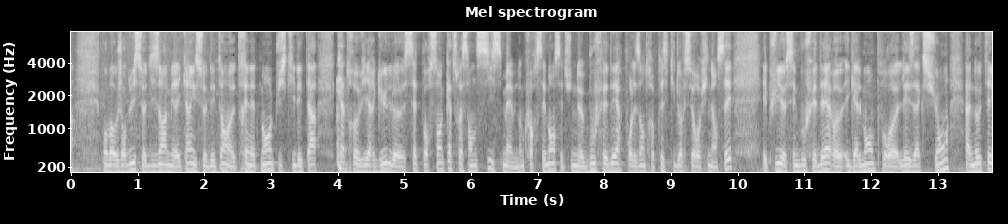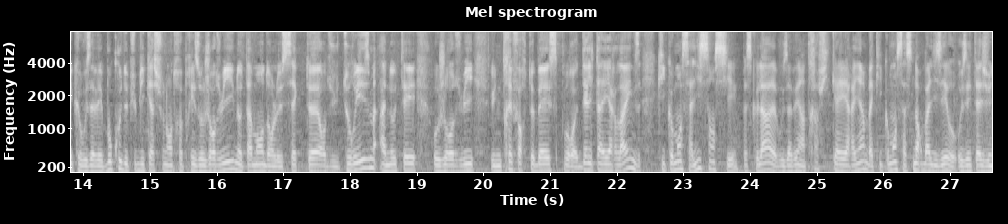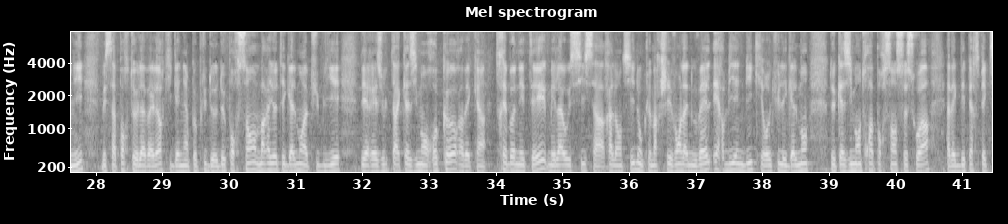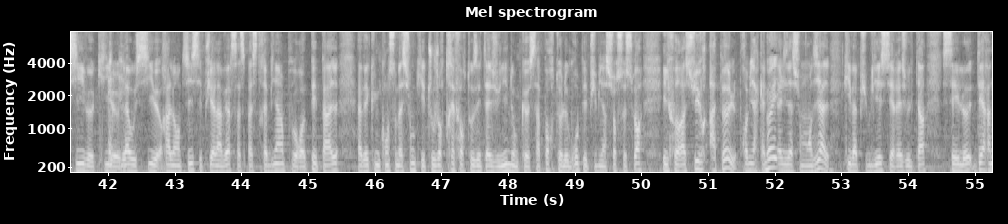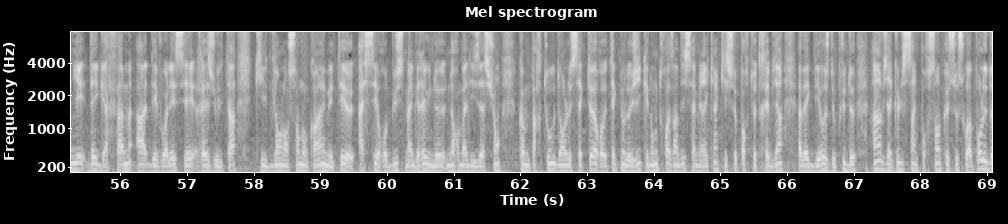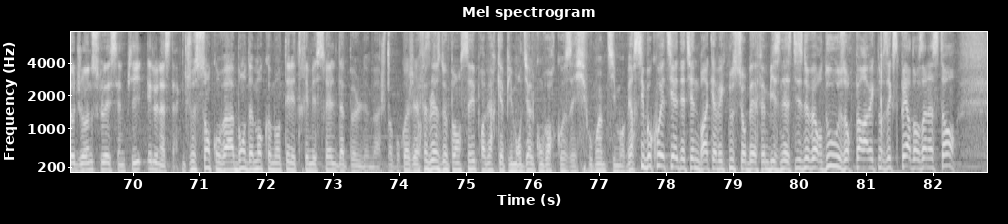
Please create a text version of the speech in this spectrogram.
Bon, bah, aujourd'hui, ce 10 ans américain, il se détend euh, très nettement puisqu'il est à 4,7%, 4,66 même. Donc, forcément, c'est une bouffée d'air pour les entreprises qui doivent se refinancer. Et puis, euh, c'est une bouffée d'air euh, également pour euh, les actions. À noter que vous avez beaucoup de publications d'entreprises aujourd'hui, notamment dans le secteur du tourisme. À noter aujourd'hui une très forte baisse pour Delta Airlines qui commence à licencier parce que là, vous avez un trafic aérien bah, qui commence à se normaliser aux États-Unis, mais ça porte la valeur qui gagne un peu plus de 2%. Marriott également a publié des résultats quasiment records avec un très bon été, mais là aussi ça ralentit. Donc le marché vend la nouvelle. Airbnb qui recule également de quasiment 3% ce soir avec des perspectives qui euh, là aussi euh, ralentissent. Et puis à l'inverse, ça se passe très bien pour euh, PayPal avec une consommation qui est toujours très forte aux États-Unis. Donc ça porte le groupe. Et puis bien sûr ce soir, il faudra suivre Apple, première capitalisation mondiale, qui va publier ses résultats. C'est le dernier des GAFAM à dévoiler ses résultats qui dans l'ensemble ont quand même été euh, assez robustes malgré une normalisation comme partout dans le secteur euh, technologique. Et donc trois indices américains qui se portent très bien avec des hausses de plus de 1,5% que ce soit pour le Dow Jones, le S&P et le Nasdaq. Je sens qu'on va abondamment commenter les trimestriels d'Apple demain. Je sais pas pourquoi j'ai la faiblesse de penser. Première capi mondiale qu'on va recauser. Au moins un petit mot. Merci beaucoup Étienne. Étienne Braque avec nous sur BFM Business. 19h12. On repart avec nos experts dans un instant.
